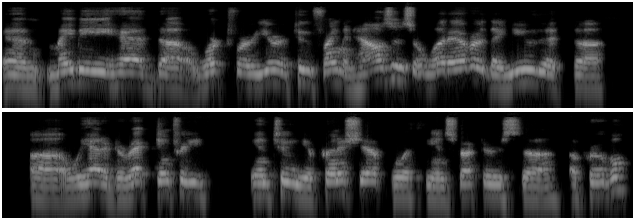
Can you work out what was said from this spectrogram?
and maybe had uh, worked for a year or two framing houses or whatever. They knew that uh, uh, we had a direct entry into the apprenticeship with the instructor's uh, approval.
